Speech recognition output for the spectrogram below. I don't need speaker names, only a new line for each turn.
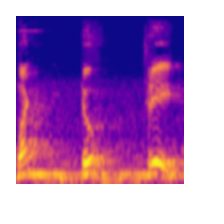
One, two, three.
